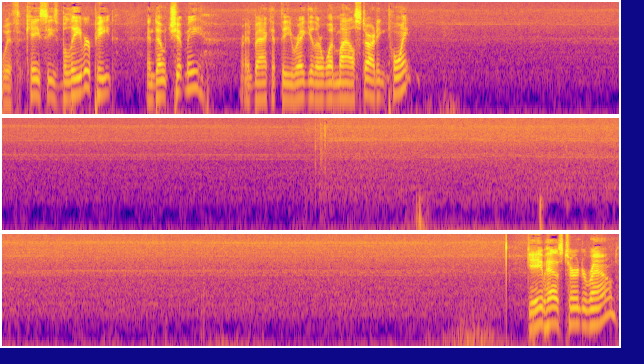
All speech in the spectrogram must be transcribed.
With Casey's Believer, Pete, and Don't Chip Me, right back at the regular one mile starting point. Gabe has turned around.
